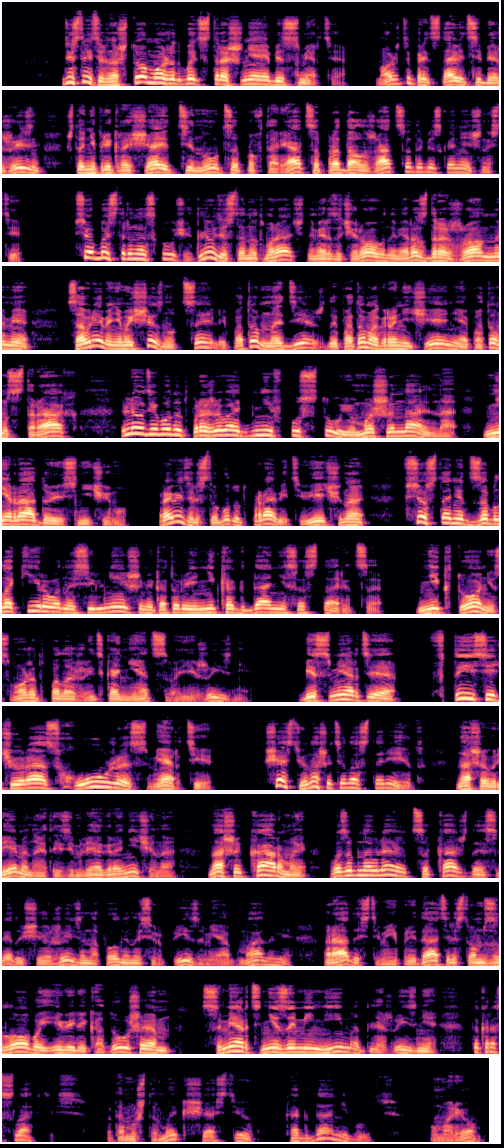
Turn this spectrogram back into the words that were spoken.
Действительно, что может быть страшнее бессмертия? Можете представить себе жизнь, что не прекращает тянуться, повторяться, продолжаться до бесконечности — все быстро наскучит, люди станут мрачными, разочарованными, раздраженными, со временем исчезнут цели, потом надежды, потом ограничения, потом страх. Люди будут проживать дни впустую, машинально, не радуясь ничему. Правительства будут править вечно, все станет заблокировано сильнейшими, которые никогда не состарятся. Никто не сможет положить конец своей жизни. Бессмертие в тысячу раз хуже смерти. К счастью, наши тела стареют, наше время на этой земле ограничено, наши кармы возобновляются, каждая следующая жизнь наполнена сюрпризами и обманами, радостями и предательством, злобой и великодушием. Смерть незаменима для жизни, так расслабьтесь, потому что мы, к счастью, когда-нибудь умрем.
